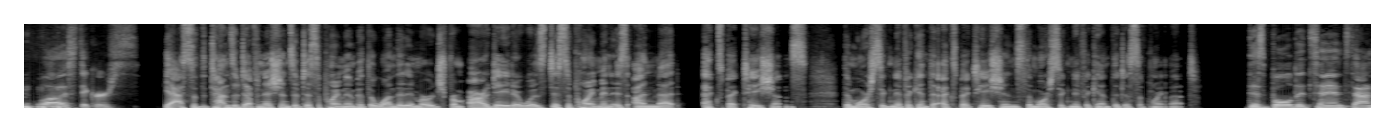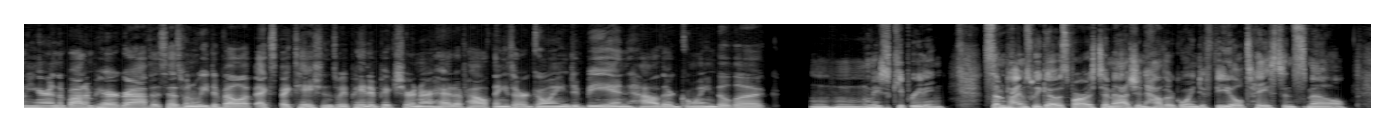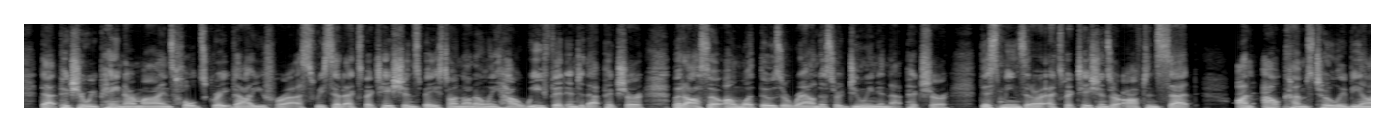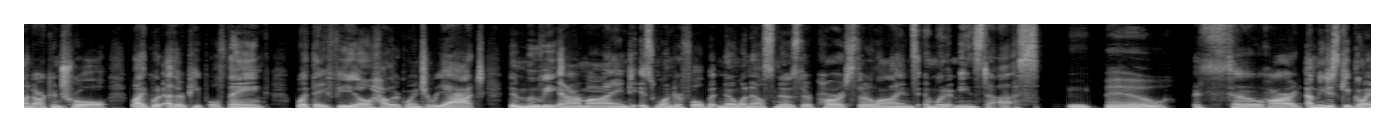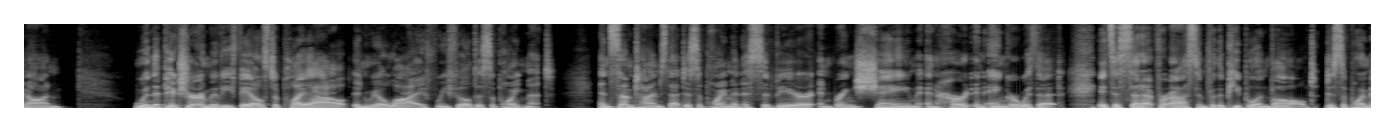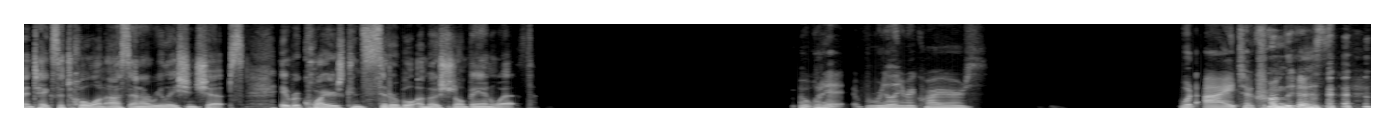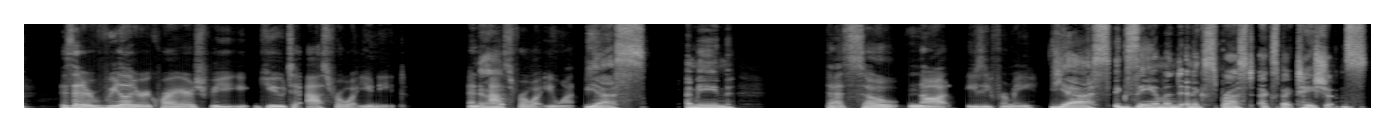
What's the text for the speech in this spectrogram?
a lot of stickers. Yeah, so the tons of definitions of disappointment, but the one that emerged from our data was disappointment is unmet expectations. The more significant the expectations, the more significant the disappointment. This bolded sentence down here in the bottom paragraph that says, when we develop expectations, we paint a picture in our head of how things are going to be and how they're going to look. Hmm Let me just keep reading. Sometimes we go as far as to imagine how they're going to feel, taste, and smell. That picture we paint in our minds holds great value for us. We set expectations based on not only how we fit into that picture, but also on what those around us are doing in that picture. This means that our expectations are often set on outcomes totally beyond our control, like what other people think, what they feel, how they're going to react. The movie in our mind is wonderful, but no one else knows their parts, their lines, and what it means to us. Boo. It's so hard. I mean, just keep going on. When the picture or movie fails to play out in real life, we feel disappointment. And sometimes that disappointment is severe and brings shame and hurt and anger with it. It's a setup for us and for the people involved. Disappointment takes a toll on us and our relationships. It requires considerable emotional bandwidth. But what it really requires, what I took from this, is that it really requires for you to ask for what you need and Yeah. ask for what you want. Yes. I mean, That's so not easy for me. Yes, examined and expressed expectations.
